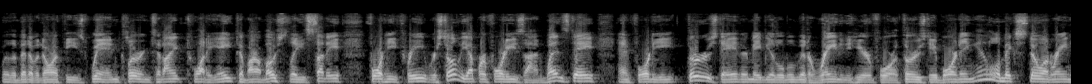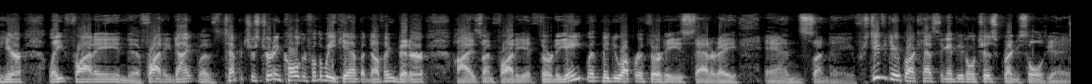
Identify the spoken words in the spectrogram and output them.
with a bit of a northeast wind. Clearing tonight, 28. Tomorrow, mostly sunny, 43. We're still in the upper 40s on Wednesday and 48 Thursday. There may be a little bit of rain in here for Thursday morning a little mixed snow and rain here late Friday and Friday night with temperatures turning colder for the weekend, but nothing bitter. Highs on Friday at 38 with mid to upper 30s Saturday and Sunday. For Stevie J Broadcasting, I'm Beetlejuice, Greg Solier.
